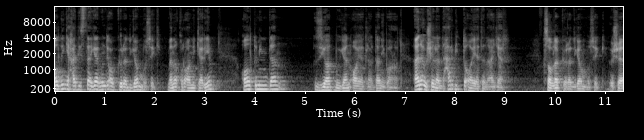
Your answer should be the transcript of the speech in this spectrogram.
Oldingi hadisda agar bunday olib ko'radigan bo'lsak mana qur'oni karim olti mingdan ziyod bo'lgan oyatlardan iborat. Ana o'shalarni har bitta oyatini agar hisoblab ko'radigan bo'lsak o'sha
